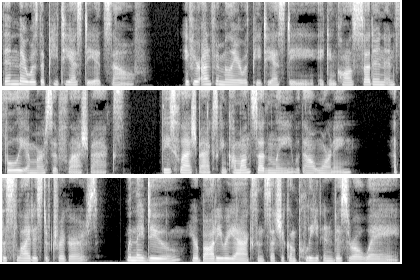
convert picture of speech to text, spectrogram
Then there was the PTSD itself. If you're unfamiliar with PTSD, it can cause sudden and fully immersive flashbacks. These flashbacks can come on suddenly, without warning, at the slightest of triggers. When they do, your body reacts in such a complete and visceral way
